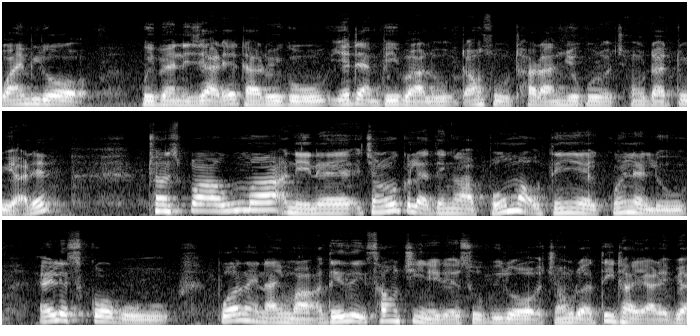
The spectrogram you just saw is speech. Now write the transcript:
ဝိုင်းပြီးတော့ဝေဖန်နေကြတယ်ဒါတွေကိုရက်တန့်ပေးပါလို့တောင်းဆိုထားတာမျိုးကိုတော့ကျွန်တော်တို့တွေ့ရတယ် transfer ဥမာအနေနဲ့ကျွန်တော်တို့ကလပ်တင်ကဘုံမောက်အသင်းရဲ့ကွင်းလယ်လူ Alex Scott ကိုပွဲစဉ်တိုင်းမှာအသေးစိတ်စောင့်ကြည့်နေတယ်ဆိုပြီးတော့ကျွန်တော်တို့ကသိထားရတယ်ဗျ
